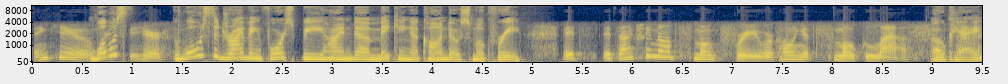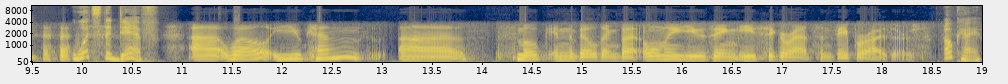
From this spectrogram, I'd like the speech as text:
Thank you. What Great was to be here? what was the driving force behind uh, making a condo smoke free? It's it's actually not smoke free. We're calling it smoke less. Okay, what's the diff? Uh, well, you can uh, smoke in the building, but only using e-cigarettes and vaporizers. Okay,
